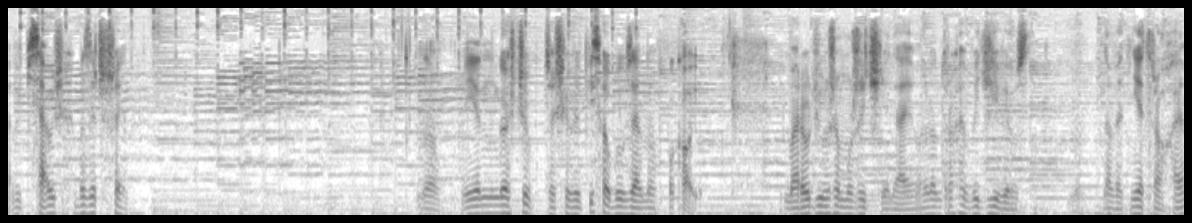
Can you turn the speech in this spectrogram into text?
a wypisały się chyba ze trzy. No, jeden gościu, co się wypisał, był ze mną w pokoju. Marudził, że mu żyć nie dają, ale on trochę wydziwiał. No, nawet nie trochę,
